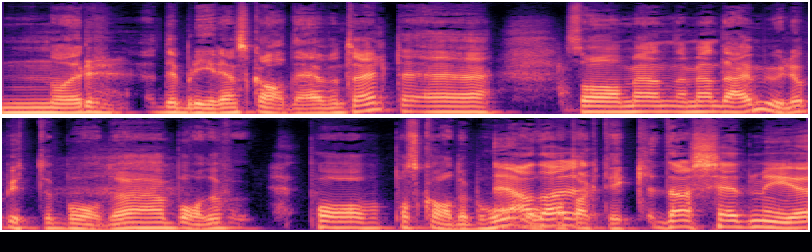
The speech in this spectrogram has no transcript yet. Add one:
når det blir en skade eventuelt. Eh, Så, men, men det er jo mulig å bytte både, både på, på skadebehov Ja, og på taktikk. det har skjedd mye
